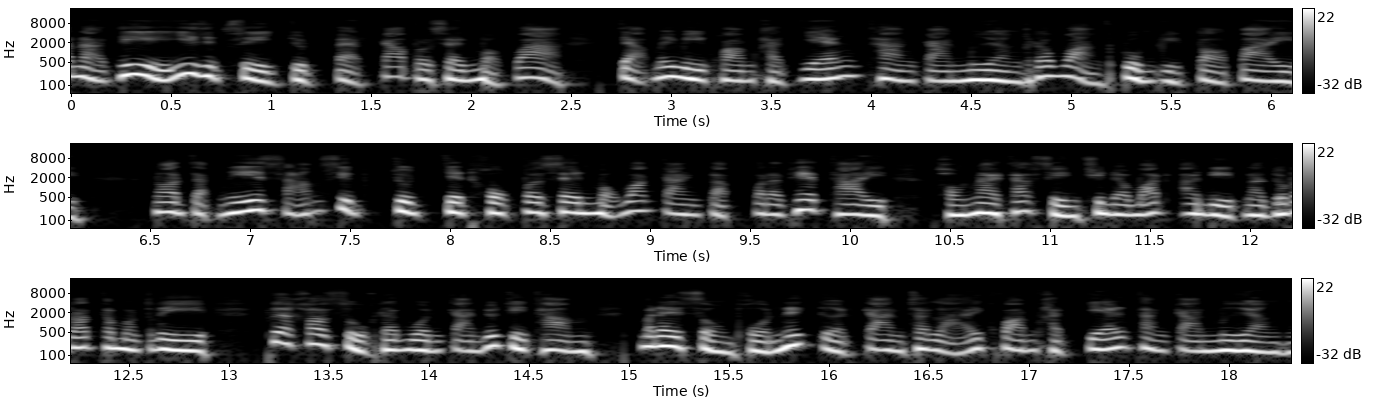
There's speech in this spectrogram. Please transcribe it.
ขณะที่ 24.89%บอกว่าจะไม่มีความขัดแย้งทางการเมืองระหว่างกลุ่มอีกต่อไป นอกจากนี้ 30.76%บอกว่าการกลับประเทศไทยของนายทักษิณชินวัตรอดีตนายกรัฐมนตรี เพื่อเข้าสู่กระบวนการยุติธรรม ไม่ได้ส่งผลให้เกิดการสลายความขัดแย้งทางการเมือง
